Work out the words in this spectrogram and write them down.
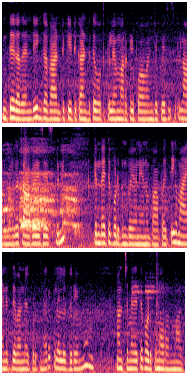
ఇంతే కదండి ఇంకా వాటికి ఇటుకి అంటితే ఉతకలేము మరకలు పోవని చెప్పేసి ఇక నార్మల్గా చాప వేసేసుకుని కింద అయితే పడుకుని పోయాను నేను పాప అయితే. ఇక మా ఆయన దేవాని మీద పడుకున్నారు పిల్లలు ఇద్దరేమో మంచం మీద అయితే పడుకున్నారు అనమాట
